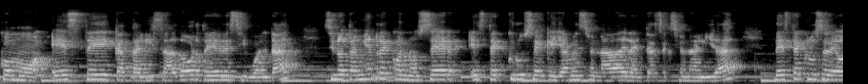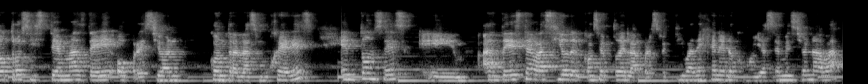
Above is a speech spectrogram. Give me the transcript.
como este catalizador de desigualdad, sino también reconocer este cruce que ya mencionaba de la interseccionalidad, de este cruce de otros sistemas de opresión contra las mujeres. Entonces, eh, ante este vacío del concepto de la perspectiva de género, como ya se mencionaba,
